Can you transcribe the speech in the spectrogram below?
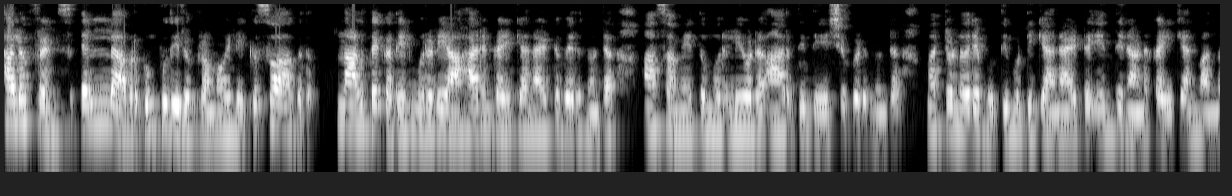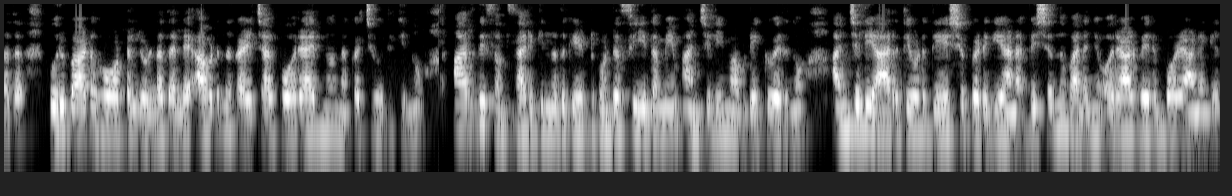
ഹലോ ഫ്രണ്ട്സ് എല്ലാവർക്കും പുതിയൊരു പ്രൊമോയിലേക്ക് സ്വാഗതം. നാളത്തെ കഥയിൽ മുരളി ആഹാരം കഴിക്കാനായിട്ട് വരുന്നുണ്ട്. ആ സമയത്ത് മുരളിയോട് ആരതി ദേഷ്യപ്പെടുന്നുണ്ട്. മറ്റുള്ളവരെ ബുദ്ധിമുട്ടിക്കാനായിട്ട് എന്തിനാണ് കഴിക്കാൻ വന്നത്? ഒരുപാട് ഹോട്ടലിലുള്ളതല്ലേ അവിടുന്ന് കഴിച്ചാൽ പോരായിരുന്നു എന്നൊക്കെ ചോദിക്കുന്നു. ആരതി സംസാരിക്കുന്നത് കേട്ടുകൊണ്ട് സീതമയും അഞ്ജലിയും അവിടേക്ക് വരുന്നു. അഞ്ജലി ആരതിയോട് ദേഷ്യപ്പെടുകയാണ്. വിശന്ന് വലഞ്ഞു ഒരാൾ വരുമ്പോഴാണെങ്കിൽ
